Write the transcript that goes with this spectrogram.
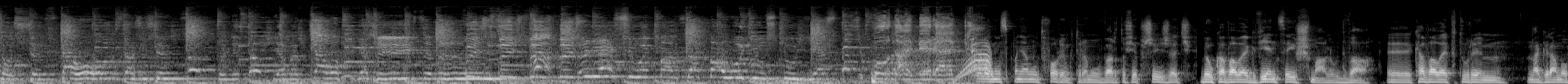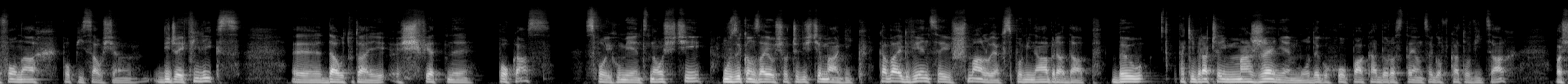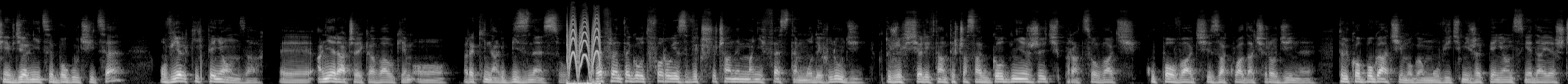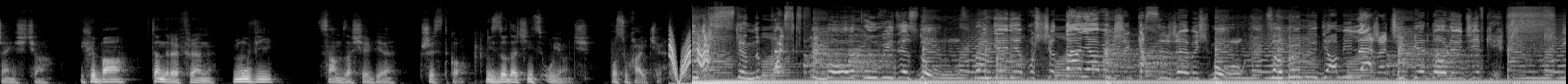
coś się stało, zdarzył się. To nie to, ja mam ciało Ja żyję, chcę wyjść, wyjść, wyjść, Leciłem, mam za mało, już tu jesteś. Podaj mi rękę. Kolejnym wspaniałym utworem, któremu warto się przyjrzeć, był kawałek Więcej Szmalu 2. Yy, Kawałek, w którym na gramofonach popisał się DJ Felix. Yy, Dał tutaj świetny pokaz swoich umiejętności. Muzyką zajął się oczywiście Magik. Kawałek Więcej Szmalu, jak wspomina Abradab, był takim raczej marzeniem młodego chłopaka dorastającego w Katowicach, właśnie w dzielnicy Bogucice, o wielkich pieniądzach, yy, a nie raczej kawałkiem o rekinach biznesu. Refren tego utworu jest wykrzyczanym manifestem młodych ludzi, którzy chcieli w tamtych czasach godnie żyć, pracować, kupować, zakładać rodziny. Tylko bogaci mogą mówić mi, że pieniądz nie daje szczęścia. I chyba ten refren mówi sam za siebie wszystko. Nic dodać, nic ująć. Posłuchajcie. Ten błysk w twym oku widzę znów Pragnienie posiadania większej kasy, żebyś mógł Całymi dniami leżeć i pierdolić dziewki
